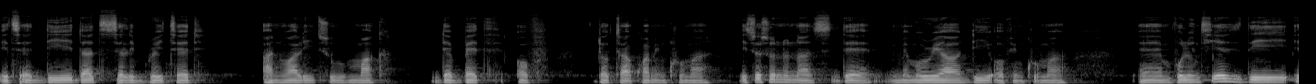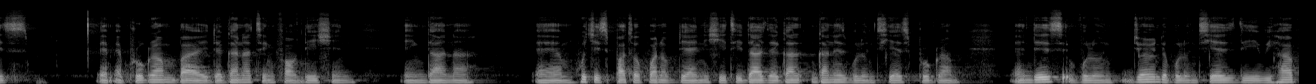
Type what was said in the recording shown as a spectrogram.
it's a day that's celebrated annually to mark the birth of Dr. Kwame Nkrumah. It's also known as the Memorial Day of Nkrumah. Um, Volunteers Day is um, a program by the Ghana Think Foundation in Ghana, um, which is part of one of their initiatives. That's the Ghana's Volunteers Program. And this during the Volunteers Day, we have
